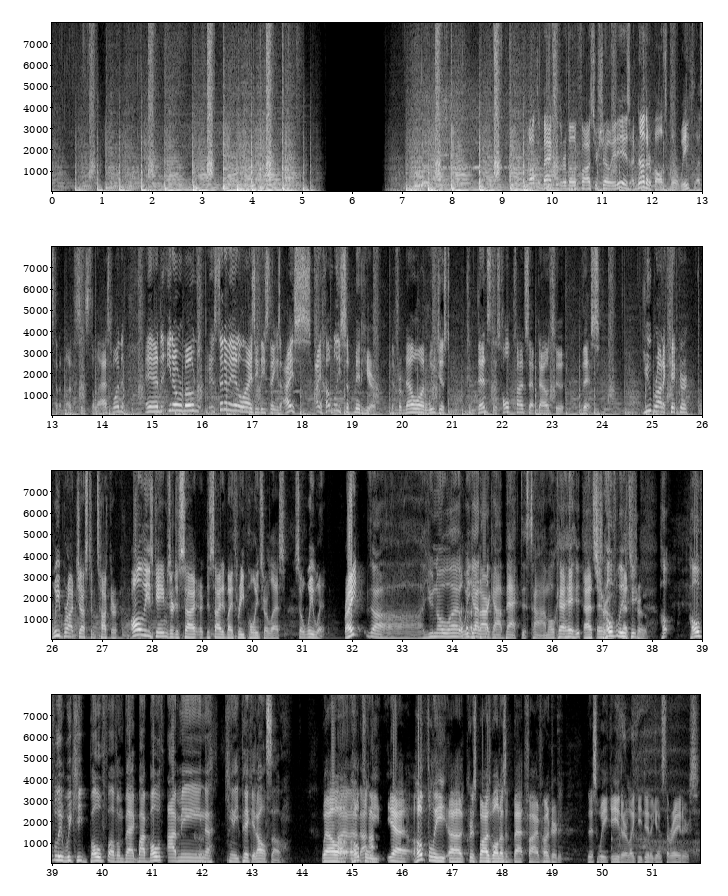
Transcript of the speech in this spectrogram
Welcome back to the Ramon Foster Show. It is another Baltimore week, less than a month since the last one. And, you know, Ramon, instead of analyzing these things, I, I humbly submit here that from now on we just condense this whole concept down to this You brought a kicker. We brought Justin Tucker. All these games are decide, decided by three points or less, so we win, right? Uh, you know what? We got our guy back this time. Okay, that's and true. Hopefully, that's true. Ho- hopefully, we keep both of them back. By both, I mean uh, Kenny Pickett also. Well, uh, hopefully, I, yeah. Hopefully, uh, Chris Boswell doesn't bat 500 this week either, like he did against the Raiders.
